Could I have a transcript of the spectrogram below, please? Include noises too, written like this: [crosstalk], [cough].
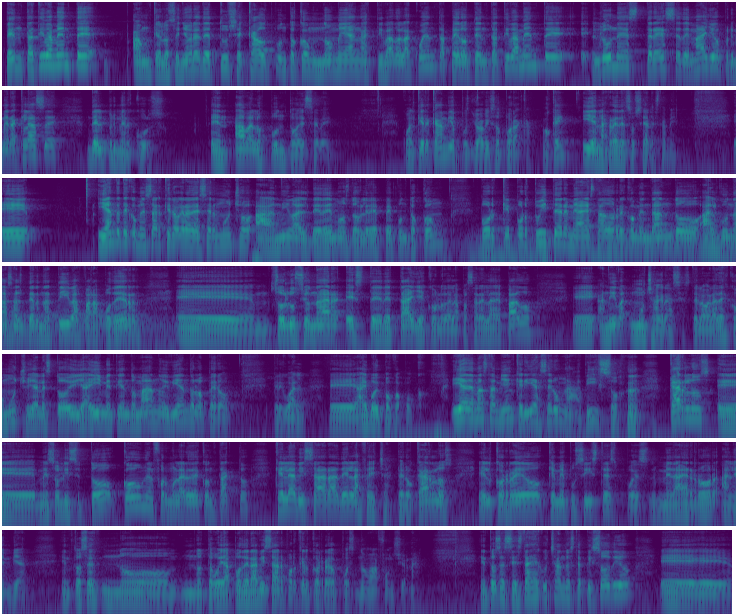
Tentativamente, aunque los señores de tucheckout.com no me han activado la cuenta, pero tentativamente eh, lunes 13 de mayo, primera clase del primer curso en avalos.sb. Cualquier cambio, pues yo aviso por acá, ¿ok? Y en las redes sociales también. Eh, y antes de comenzar, quiero agradecer mucho a Aníbal de demoswp.com porque por Twitter me ha estado recomendando algunas alternativas para poder eh, solucionar este detalle con lo de la pasarela de pago. Eh, Aníbal, muchas gracias, te lo agradezco mucho, ya le estoy ahí metiendo mano y viéndolo, pero, pero igual, ahí voy poco a poco. Y además también quería hacer un aviso. [laughs] Carlos eh, me solicitó con el formulario de contacto que le avisara de la fecha, pero Carlos, el correo que me pusiste pues me da error al enviar. Entonces no, no te voy a poder avisar porque el correo pues no va a funcionar. Entonces, si estás escuchando este episodio, eh,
